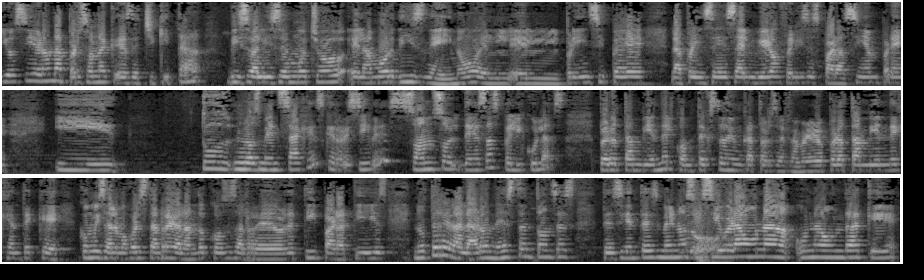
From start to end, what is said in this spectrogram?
yo sí era una persona que desde chiquita visualicé mucho el amor Disney, ¿no? El, el príncipe, la princesa, el vivieron felices para siempre y tú, los mensajes que recibes son sol- de esas películas, pero también del contexto de un 14 de febrero, pero también de gente que, como dice, a lo mejor están regalando cosas alrededor de ti, para ti, ellos no te regalaron esto, entonces te sientes menos. No. Y si hubiera una, una onda que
